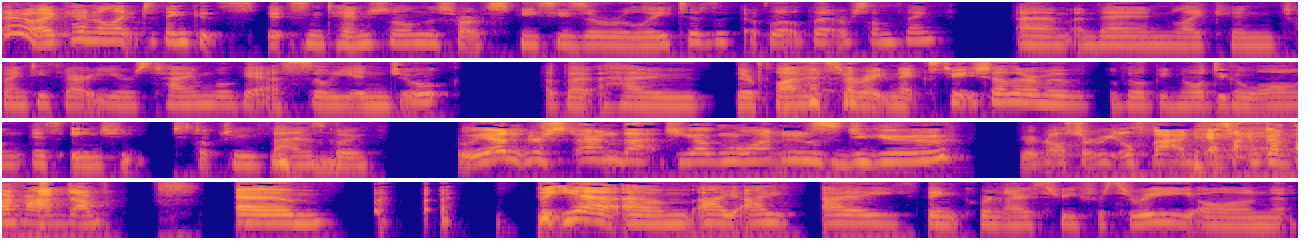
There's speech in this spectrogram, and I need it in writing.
I don't know, I kind of like to think it's it's intentional and the sort of species are related a little bit or something. Um, and then like in 20, 30 years time, we'll get a silly in joke about how their planets are right next to each other, and we'll, we'll be nodding along as ancient Doctor Who fans, going, "We understand that, young ones. Do you? You're not a real fan. Get out of the fandom." Um, but yeah, um, I, I, I think we're now three for three on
